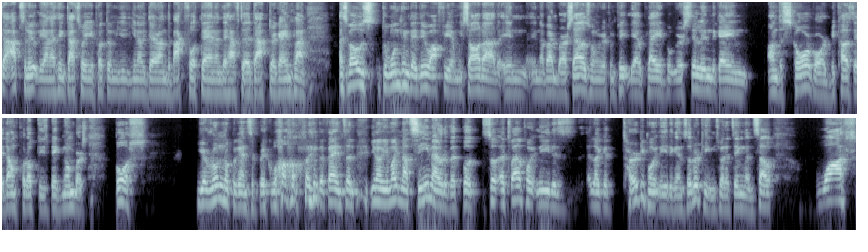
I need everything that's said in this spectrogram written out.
absolutely, and I think that's where you put them. You, you know, they're on the back foot then, and they have to adapt their game plan. I suppose the one thing they do offer you, and we saw that in in November ourselves when we were completely outplayed, but we were still in the game on the scoreboard because they don't put up these big numbers. But you're running up against a brick wall in defence, and you know you might not seem out of it, but so a 12 point lead is like a 30 point lead against other teams when it's England. So, what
